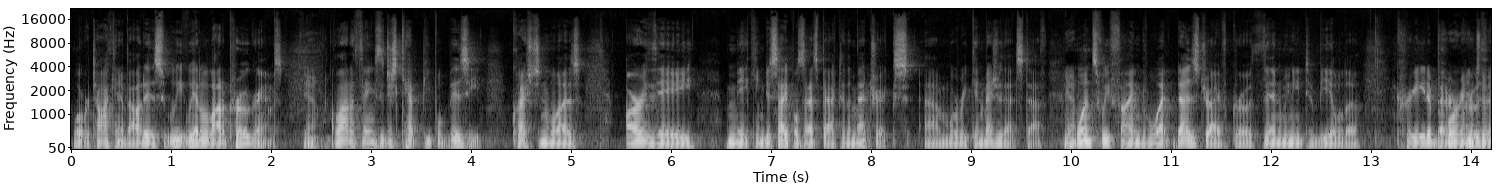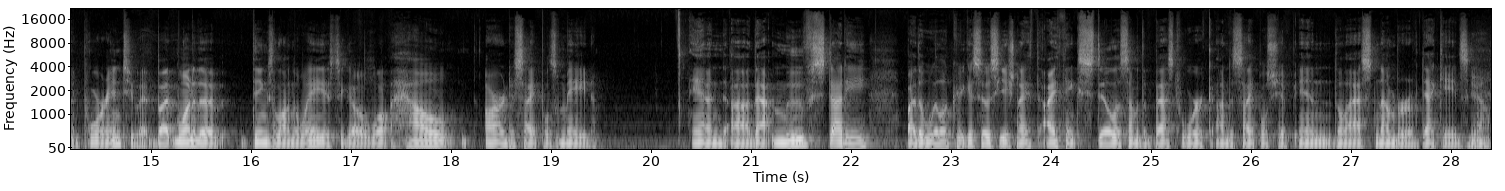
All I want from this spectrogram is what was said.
what we're talking about, is we, we had a lot of programs, Yeah. a lot of things that just kept people busy. Question was, are they making disciples? That's back to the metrics um, where we can measure that stuff. Yeah. Once we find what does drive growth, then we need to be able to create a better Pour growth and pour into it. But one of the things along the way is to go, well, how are disciples made? And uh, that move study by the Willow Creek Association, I, I think, still is some of the best work on discipleship in the last number of decades, Yeah.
